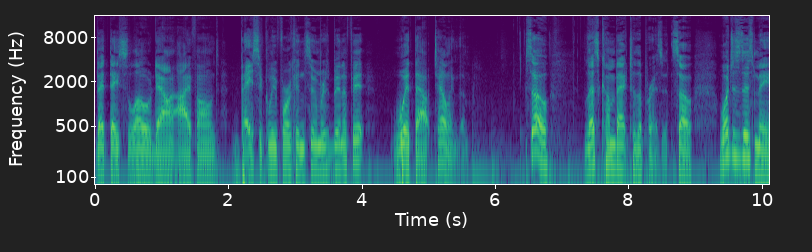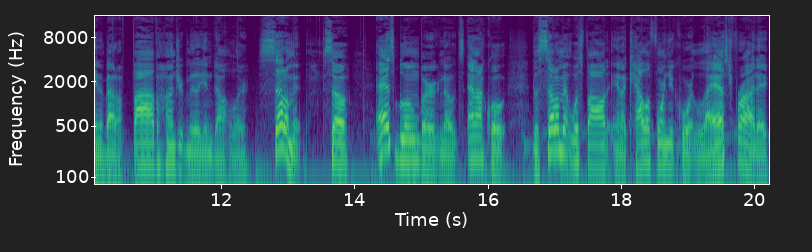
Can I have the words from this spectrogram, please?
that they slowed down iPhones basically for consumers' benefit without telling them. So, let's come back to the present. So, what does this mean about a $500 million settlement? So, as Bloomberg notes, and I quote, the settlement was filed in a California court last Friday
